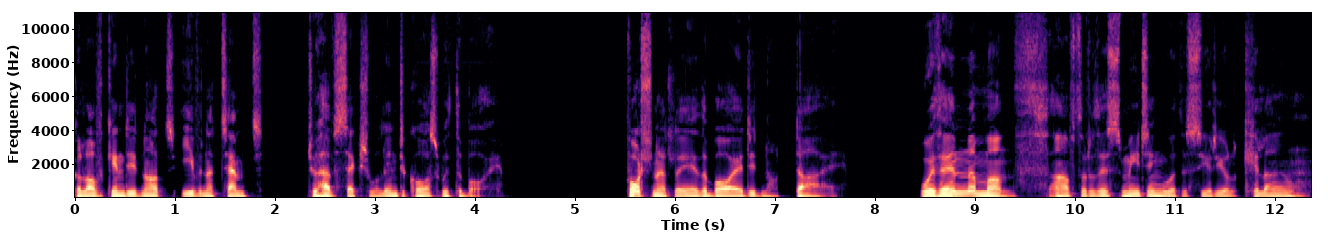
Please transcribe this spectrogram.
Golovkin did not even attempt to have sexual intercourse with the boy. Fortunately, the boy did not die. Within a month after this meeting with the serial killer,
